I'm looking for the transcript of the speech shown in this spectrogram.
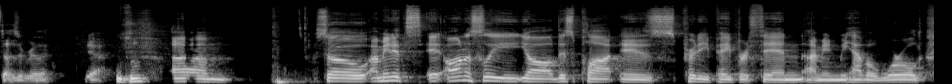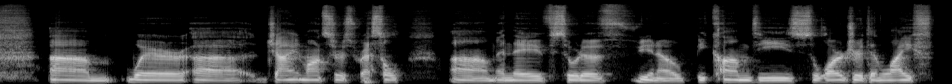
Does it really? Yeah. Um, so I mean, it's it, honestly, y'all. This plot is pretty paper thin. I mean, we have a world um, where uh, giant monsters wrestle, um, and they've sort of you know become these larger than life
